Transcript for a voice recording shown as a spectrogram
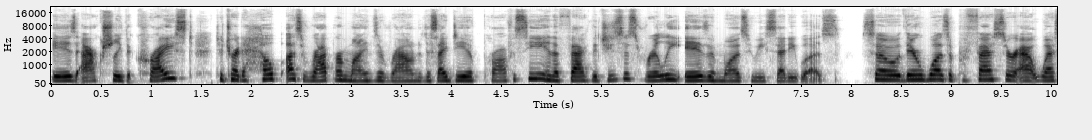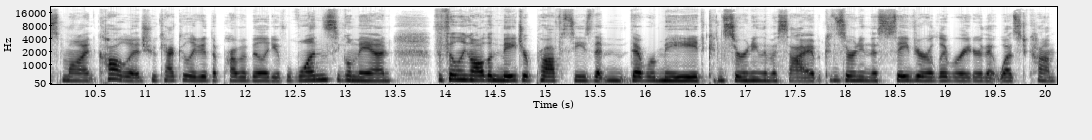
is actually the Christ to try to help us wrap our minds around this idea of prophecy and the fact that Jesus really is and was who he said he was. So there was a professor at Westmont College who calculated the probability of one single man fulfilling all the major prophecies that that were made concerning the Messiah, concerning the Savior or Liberator that was to come.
